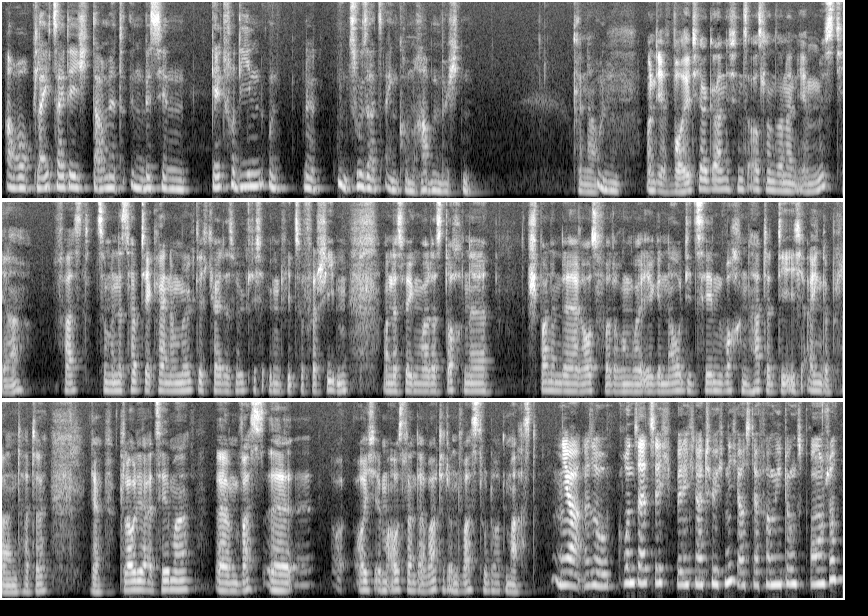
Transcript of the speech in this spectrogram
aber auch gleichzeitig damit ein bisschen Geld verdienen und eine, ein Zusatzeinkommen haben möchten. Genau. Und Und ihr wollt ja gar nicht ins Ausland, sondern ihr müsst ja fast. Zumindest habt ihr keine Möglichkeit, es wirklich irgendwie zu verschieben. Und deswegen war das doch eine spannende Herausforderung, weil ihr genau die zehn Wochen hattet, die ich eingeplant hatte. Ja, Claudia, erzähl mal, ähm, was äh, euch im Ausland erwartet und was du dort machst. Ja, also grundsätzlich bin ich natürlich nicht aus der Vermietungsbranche.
